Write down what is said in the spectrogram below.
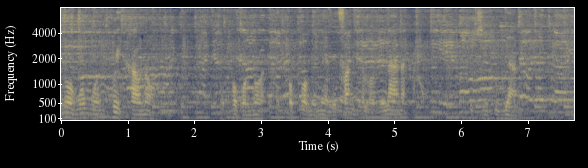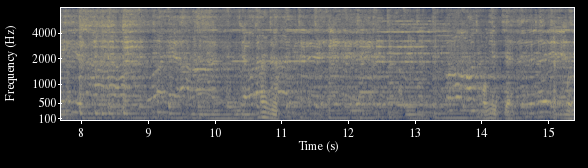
โน่หัวมวนคุยข่าวนองพ่อพ่อน้อยพ่อพ่อแม่แม่ได้ฟังตลอดเวลานะทุกสิ่งทุกอย่างไม่มีเปลี่ยนผมมีเปลี่ยนจากมือ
